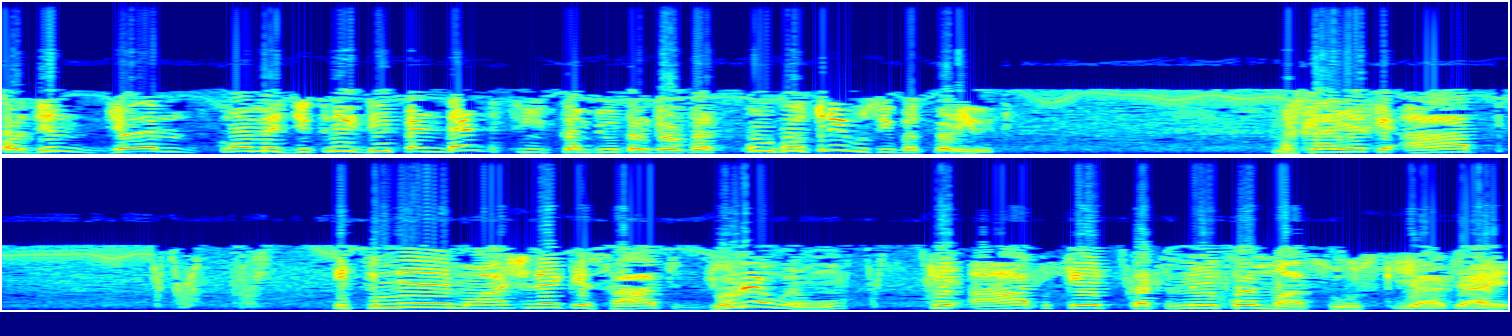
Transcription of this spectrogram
اور جن، جو قومیں جتنی ڈیپینڈنٹ تھیں کمپیوٹر کے اوپر، ان کو اتنی مصیبت پڑی ہوئی تھی۔ مسئلہ یہ کہ آپ اتنے معاشرے کے ساتھ جڑے ہوئے ہوں کہ آپ کے کٹنے کو محسوس کیا جائے۔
